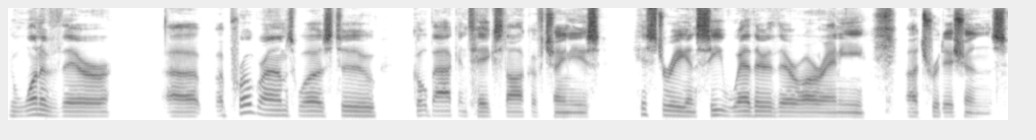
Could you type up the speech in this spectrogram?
one of their uh, programs was to go back and take stock of Chinese history and see whether there are any uh, traditions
